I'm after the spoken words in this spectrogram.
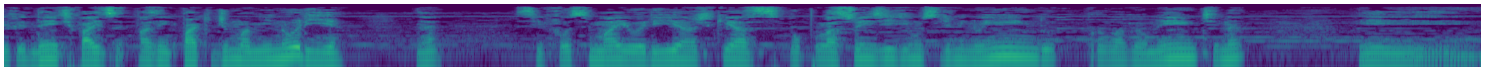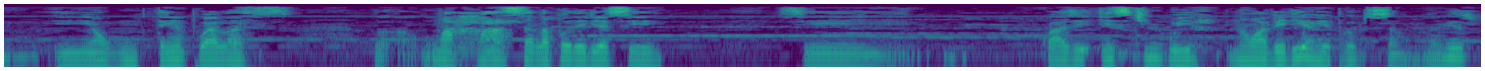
evidente, faz, fazem parte de uma minoria, né? Se fosse maioria, acho que as populações iriam se diminuindo, provavelmente, né? E, e em algum tempo elas, uma raça, ela poderia se, se quase extinguir, não haveria reprodução, não é mesmo?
